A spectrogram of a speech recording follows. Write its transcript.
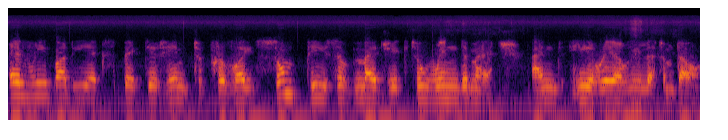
everybody expected him to provide some piece of magic to win the match, and he rarely let them down.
